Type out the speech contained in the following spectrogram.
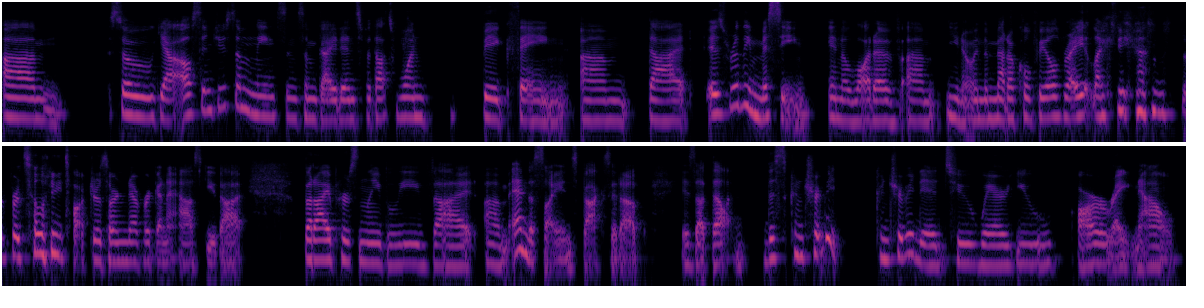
um so yeah, I'll send you some links and some guidance, but that's one big thing um, that is really missing in a lot of um, you know in the medical field right? Like the, the fertility doctors are never going to ask you that. But i personally believe that um, and the science backs it up is that that this contribute contributed to where you are right now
